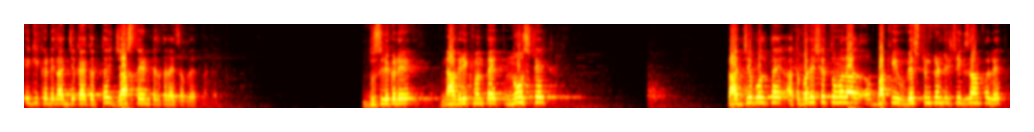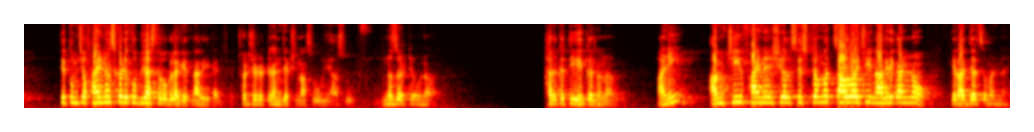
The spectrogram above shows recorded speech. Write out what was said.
एकीकडे राज्य काय करतंय? जास्त एंटर करायचा प्रयत्न करत दुसरीकडे नागरिक म्हणतायत नो स्टेट राज्य बोलताय. आता बरेचसे तुम्हाला बाकी वेस्टर्न कंट्रीचे एक्झाम्पल आहेत. ते तुमच्या फायनान्सकडे खूप जास्त बघू लागेल नागरिकांच्या छोटे छोटे ट्रान्झॅक्शन असू हे असू नजर ठेवणं हरकती हे करणं. आणि आमची फायनान्शियल सिस्टमच चालवायची नागरिकांनो हे राज्याचं म्हणणं आहे.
